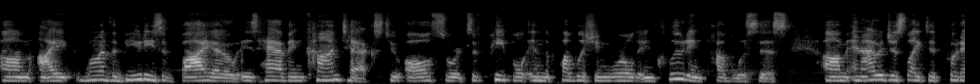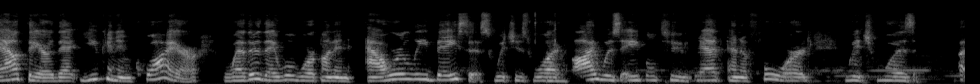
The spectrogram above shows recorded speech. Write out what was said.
um, I one of the beauties of bio is having context to all sorts of people in the publishing world, including publicists. Um, and I would just like to put out there that you can inquire whether they will work on an hourly basis, which is what I was able to get and afford, which was uh,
